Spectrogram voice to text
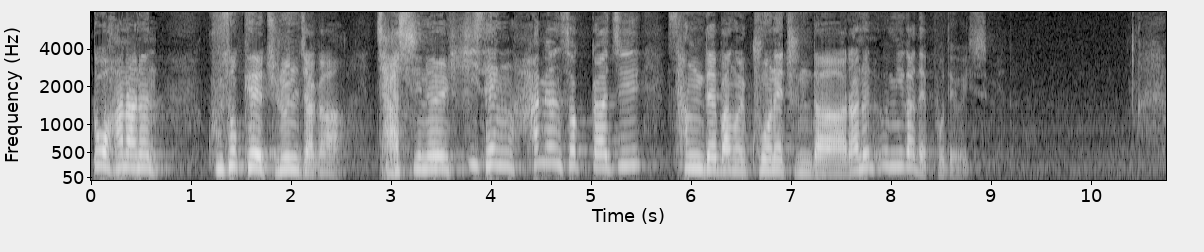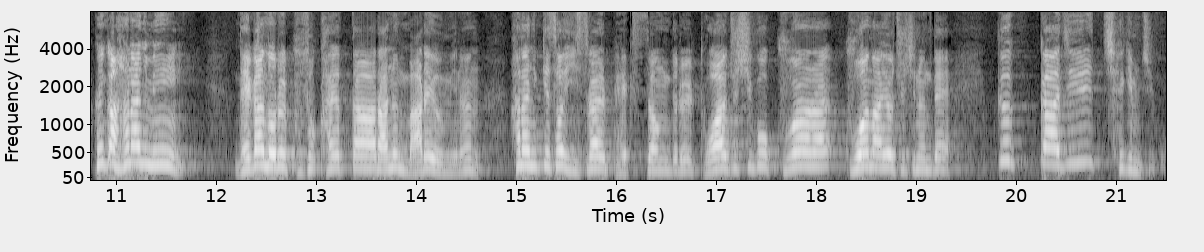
또 하나는 구속해 주는 자가 자신을 희생하면서까지 상대방을 구원해 준다라는 의미가 내포되어 있습니다. 그러니까 하나님이 내가 너를 구속하였다라는 말의 의미는 하나님께서 이스라엘 백성들을 도와주시고 구원하여 주시는데 끝까지 책임지고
